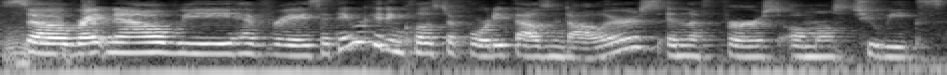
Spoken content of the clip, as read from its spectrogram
So right now we have raised, I think we're getting close to forty thousand dollars in the first almost two weeks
